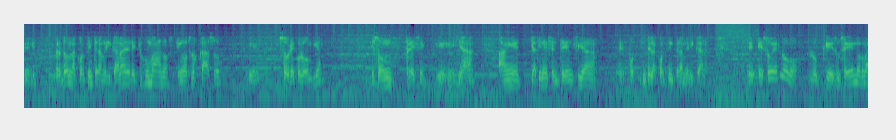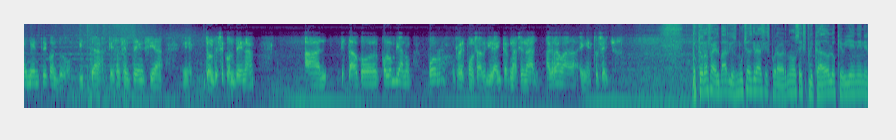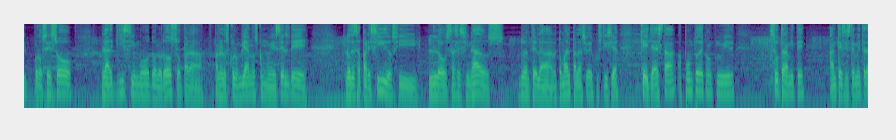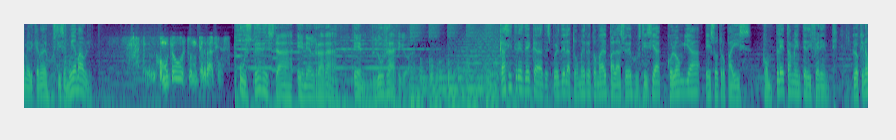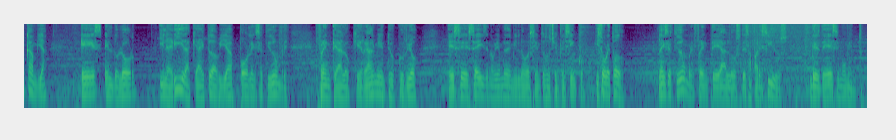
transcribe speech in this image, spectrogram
eh, perdón, la Corte Interamericana de Derechos Humanos, en otros casos eh, sobre Colombia, que son 13, que ya, han, ya tienen sentencia eh, de la Corte Interamericana. eso es lo, lo que sucede normalmente cuando dicta esa sentencia donde se condena al Estado colombiano por responsabilidad internacional agravada en estos hechos. Doctor Rafael Barrios, muchas gracias por habernos explicado lo que viene en el proceso larguísimo, doloroso para, para los colombianos, como es el de los desaparecidos y los asesinados durante la retoma del Palacio de Justicia, que ya está a punto de concluir su trámite ante el Sistema Interamericano de Justicia. Muy amable. Con mucho gusto, muchas gracias. Usted está en el radar en Blue Radio. Casi tres décadas después de la toma y retoma del Palacio de Justicia, Colombia es otro país completamente diferente. Lo que no cambia es el dolor y la herida que hay todavía por la incertidumbre frente a lo que realmente ocurrió ese 6 de noviembre de 1985 y sobre todo la incertidumbre frente a los desaparecidos desde ese momento.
